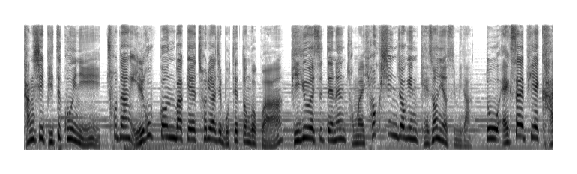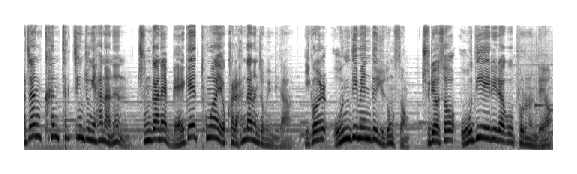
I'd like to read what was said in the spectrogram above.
당시 비트코인이 초당 7건밖에 처리하지 못했던 것과 비교했을 때는 정말 혁신적인 개선이었습니다. 또 XRP의 가장 큰 특징 중에 하나는 중간에 매개 통화 역할을 한다는 점입니다. 이걸 온디맨드 유동성, 줄여서 ODL이라고 부르는데요.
